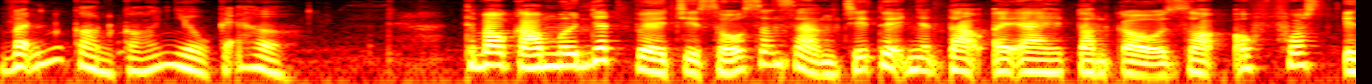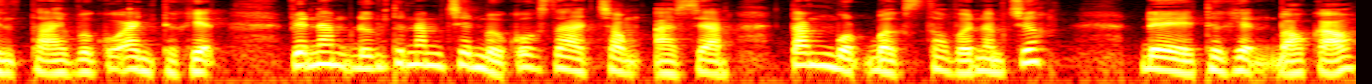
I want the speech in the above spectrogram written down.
vẫn còn có nhiều kẽ hở. Theo báo cáo mới nhất về chỉ số sẵn sàng trí tuệ nhân tạo AI toàn cầu do Oxford Insight Vương quốc Anh thực hiện, Việt Nam đứng thứ 5 trên 10 quốc gia trong ASEAN, tăng một bậc so với năm trước. Để thực hiện báo cáo,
